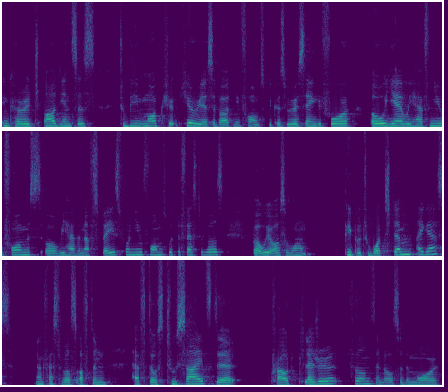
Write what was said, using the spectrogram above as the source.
encourage audiences to be more cu curious about new forms? Because we were saying before, oh yeah, we have new forms or we have enough space for new forms with the festivals, but we also want people to watch them, I guess. And festivals often have those two sides, the crowd pleasure films and also the more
